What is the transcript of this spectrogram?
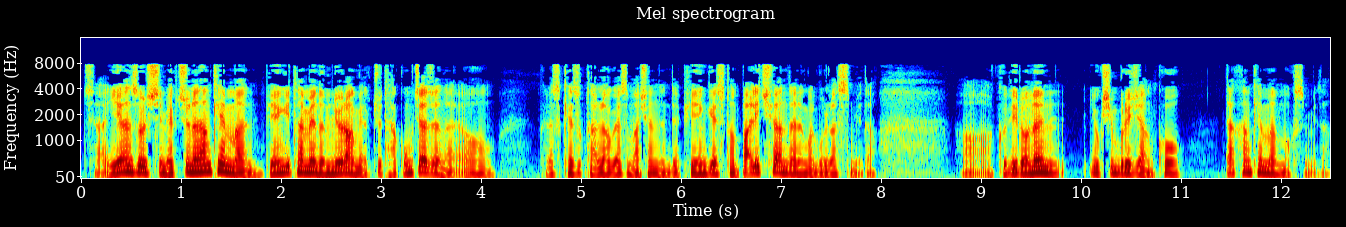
자, 이한솔 씨, 맥주는 한 캔만. 비행기 타면 음료랑 맥주 다 공짜잖아요. 그래서 계속 달라고 해서 마셨는데 비행기에서 더 빨리 취한다는 걸 몰랐습니다. 어, 그 뒤로는 욕심부리지 않고 딱 한 캔만 먹습니다.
